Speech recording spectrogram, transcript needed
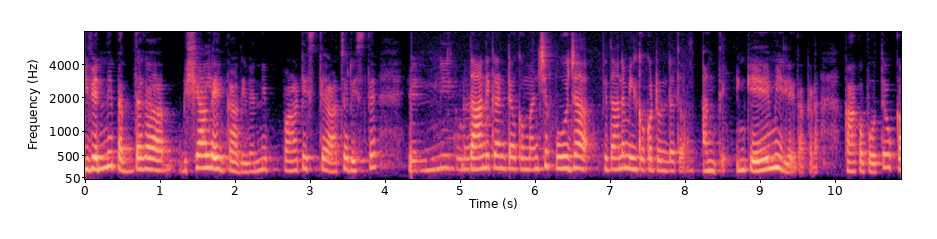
ఇవన్నీ పెద్దగా విషయాలేం కాదు. ఇవన్నీ పాటిస్తే ఆచరిస్తే ఇవన్నీ కూడా దానికంటే ఒక మంచి పూజ విధానం ఇంకొకటి ఉండదు. అంతే. ఇంకేమీ లేదు అక్కడ. కాకపోతే ఒక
